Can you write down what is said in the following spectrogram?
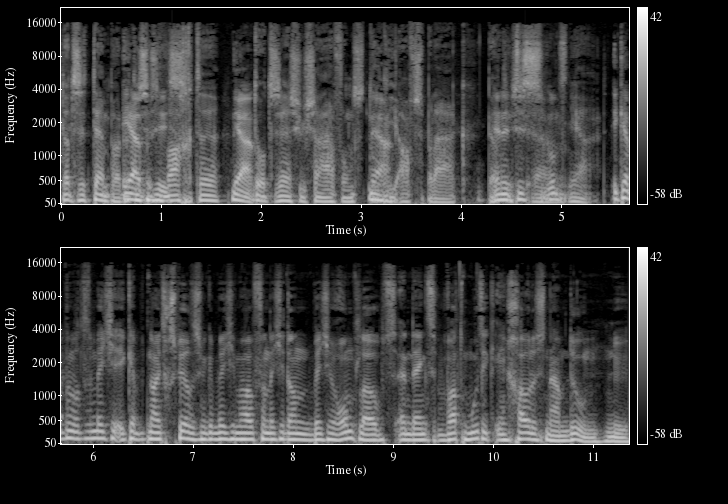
Dat is het tempo. Dat Ja, is het wachten Ja. tot zes uur s avonds tot die afspraak. Dat En het is- want- ja. Ik heb hem altijd een beetje, ik heb het nooit gespeeld, dus ik heb een beetje in mijn hoofd van dat je dan een beetje rondloopt en denkt, wat moet ik in godesnaam doen nu?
